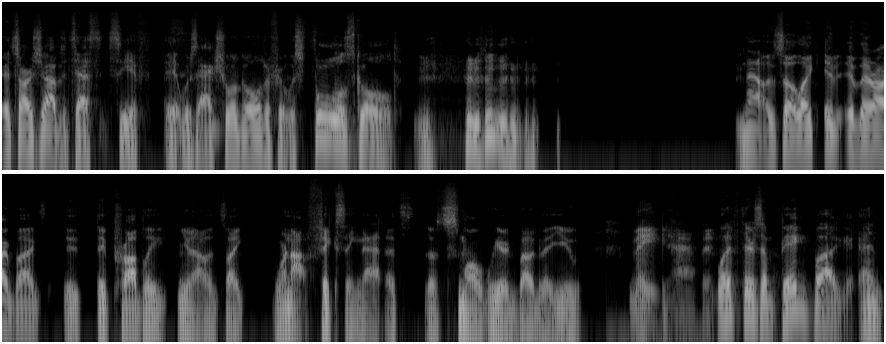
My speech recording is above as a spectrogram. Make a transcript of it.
it's our job to test it, see if it was actual gold or if it was fool's gold. now, so like if, if there are bugs, it, they probably, you know, it's like we're not fixing that. It's a small weird bug that you made happen. What if there's a big bug and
